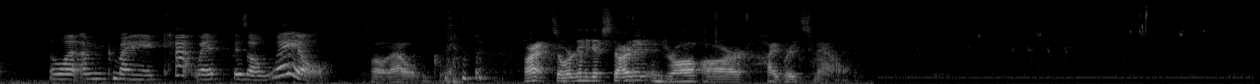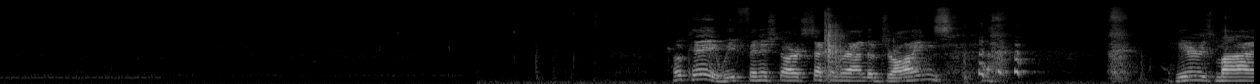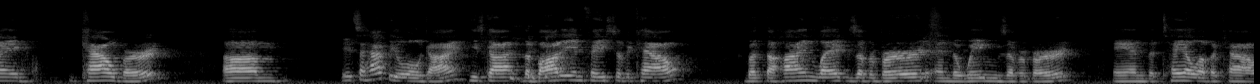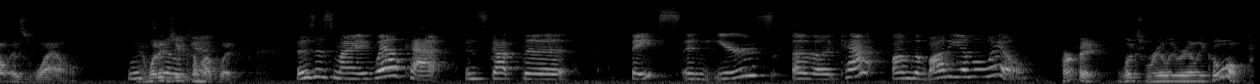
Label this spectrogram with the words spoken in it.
And what I'm combining a cat with is a whale. Oh, that will be cool. All right, so we're going to get started and draw our hybrids now. Okay, we've finished our second round of drawings. Here's my cowbird. Um, it's a happy little guy. He's got the body and face of a cow, but the hind legs of a bird and the wings of a bird, and the tail of a cow as well. Looks and what did really you come good. up with? This is my whale cat. It's got the face and ears of a cat on the body of a whale. Perfect. Looks really, really cool.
